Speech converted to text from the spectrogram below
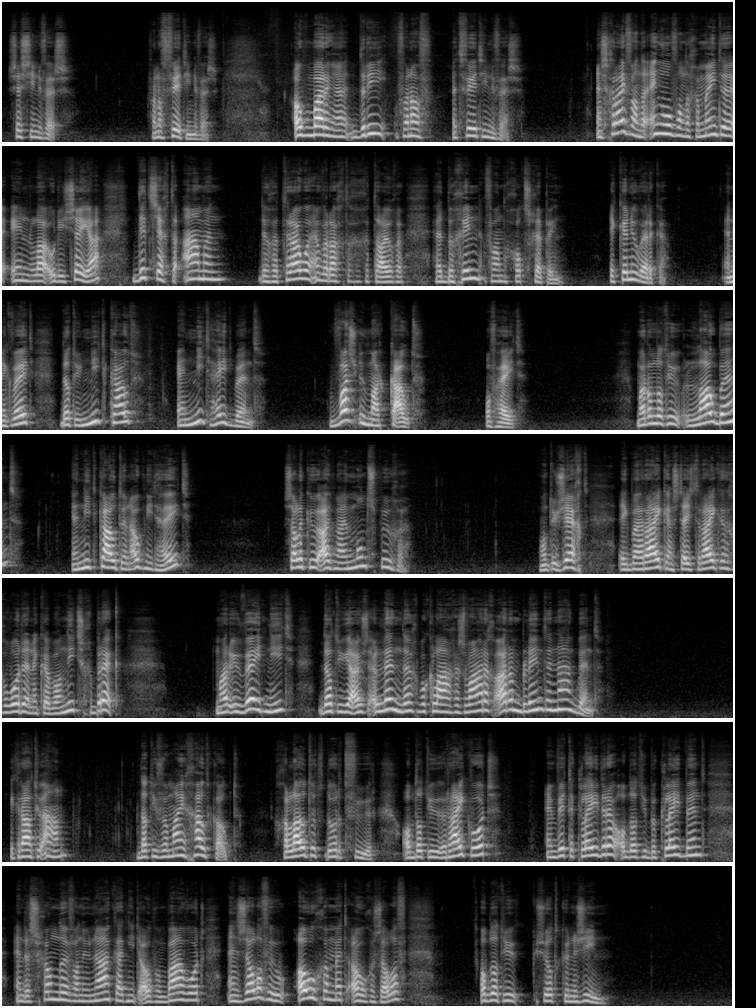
16e vers. Vanaf het 14e vers. Openbaringen 3 vanaf het 14e vers. En schrijf aan de engel van de gemeente in Laodicea: Dit zegt de Amen, de getrouwe en waarachtige getuige, het begin van Gods schepping. Ik ken uw werken. En ik weet dat u niet koud en niet heet bent. Was u maar koud of heet. Maar omdat u lauw bent en niet koud en ook niet heet, zal ik u uit mijn mond spugen. Want u zegt: Ik ben rijk en steeds rijker geworden en ik heb al niets gebrek. Maar u weet niet dat u juist ellendig, beklagenswaardig, arm, blind en naakt bent. Ik raad u aan dat u van mij goud koopt, gelouterd door het vuur, opdat u rijk wordt en witte klederen, opdat u bekleed bent en de schande van uw naaktheid niet openbaar wordt, en zalf uw ogen met ogenzalf, opdat u zult kunnen zien.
